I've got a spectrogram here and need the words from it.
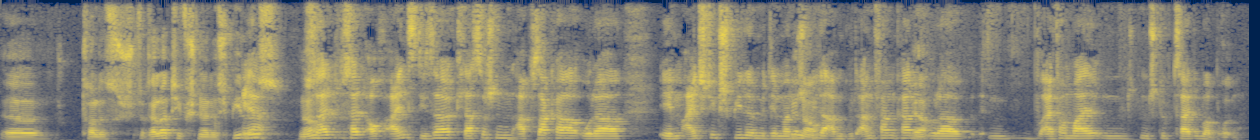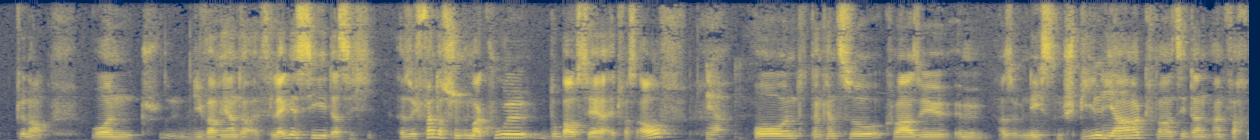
äh, tolles, relativ schnelles Spiel Ja, ist. Ne? ist, halt, ist halt auch eins dieser klassischen Absacker oder eben Einstiegsspiele, mit denen man Genau. den Spieleabend gut anfangen kann Ja. oder ähm, einfach mal ein, ein Stück Zeit überbrücken. Genau. Und die Variante als Legacy, dass ich, also ich fand das schon immer cool. Du baust ja etwas auf Ja, und dann kannst du quasi im, also im nächsten Spieljahr Mhm. quasi dann einfach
